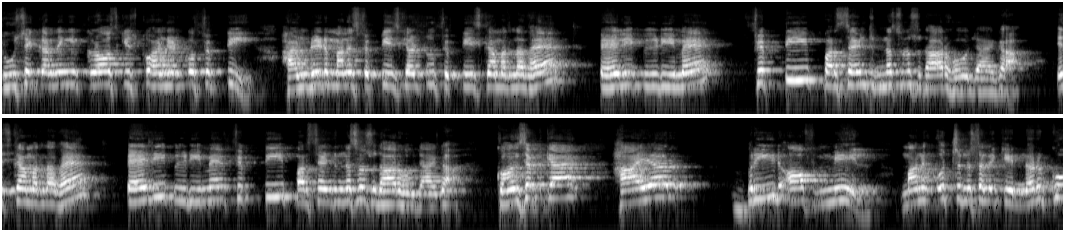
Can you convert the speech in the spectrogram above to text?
टू से कर देंगे क्रॉस किसको? हंड्रेड को fifty hundred minus fifty is equal to fifty इसका मतलब है पहली पीढ़ी में फिफ्टी परसेंट नस्ल सुधार हो जाएगा। इसका मतलब है पहली पीढ़ी में फिफ्टी परसेंट नस्ल सुधार हो जाएगा। कॉन्सेप्ट क्या है? हायर ब्रीड ऑफ़ मेल माने उच्च नस्ल के नर को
